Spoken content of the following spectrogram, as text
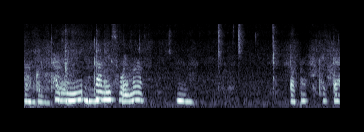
ตามกันเลยท่านี้ท่านี้สวยมากเราต้องฝึกให้ได้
